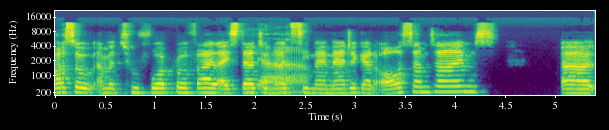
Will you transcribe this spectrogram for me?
also, I'm a two four profile. I start yeah. to not see my magic at all sometimes uh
